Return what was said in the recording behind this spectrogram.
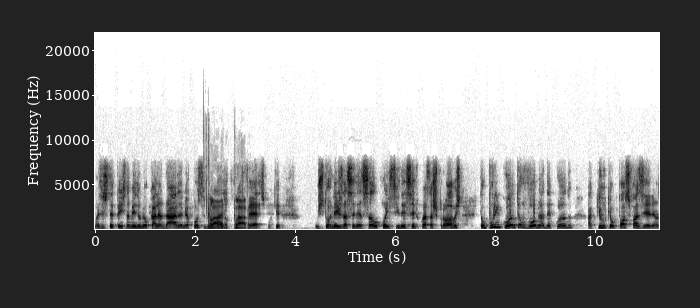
mas isso depende também do meu calendário, da minha possibilidade claro, de claro. férias, porque os torneios da seleção coincidem sempre com essas provas. Então, por enquanto, eu vou me adequando àquilo que eu posso fazer. Né? Eu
